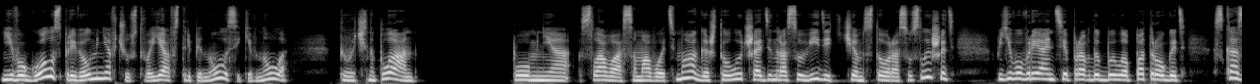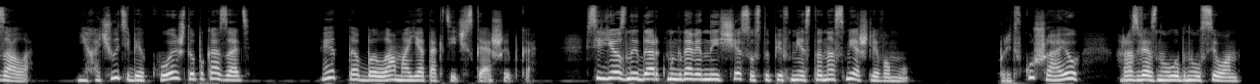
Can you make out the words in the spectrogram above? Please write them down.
Его голос привел меня в чувство. Я встрепенулась и кивнула. Точно, план. Помня слова самого тьмага, что лучше один раз увидеть, чем сто раз услышать, в его варианте, правда, было потрогать, сказала, «Не хочу тебе кое-что показать». Это была моя тактическая ошибка. Серьезный Дарк мгновенно исчез, уступив место насмешливому. «Предвкушаю», — развязно улыбнулся он,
